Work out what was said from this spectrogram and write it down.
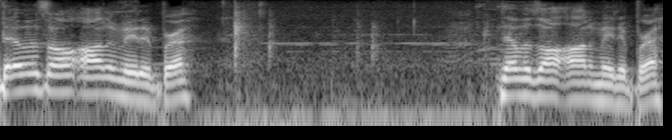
That was all automated, bruh. That was all automated, bruh.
